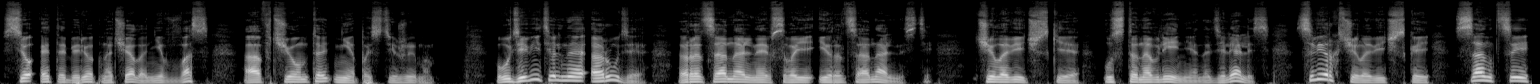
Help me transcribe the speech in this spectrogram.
все это берет начало не в вас, а в чем-то непостижимом. Удивительное орудие, рациональное в своей иррациональности – человеческие установления наделялись сверхчеловеческой санкцией,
